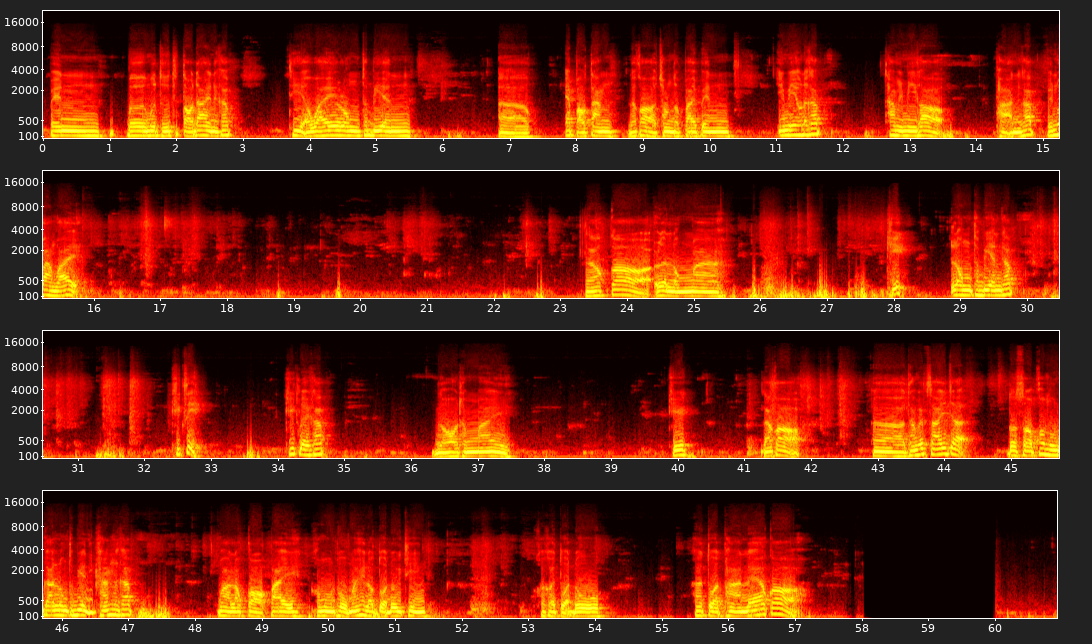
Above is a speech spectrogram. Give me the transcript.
เป็นเบอร์มือถือติดต่อได้นะครับ ที่เอาไว้ลงทะเบียนแอปเป๋าตังค์แล้วก็ช่องต่อไปเป็นอีเมลนะครับ ถ้าไม่มีก็ผ่านนะครับเว้นว่างไว้ แล้วก็เลื่อนลงมา คลิกลงทะเบียนครับ คลิกสิ คลิกเลยครับ รอทำไม คลิก แล้วก็ทางเว็บไซต์จะตรวจสอบข้อมูลการลงทะเบียนอีกครั้งนะครับ ว่าเรากรอกไปข้อมูลถูกไหมให้เราตรวจดูอีกทีค่อยๆตรวจดู ถ้าตรวจผ่านแล้วก็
